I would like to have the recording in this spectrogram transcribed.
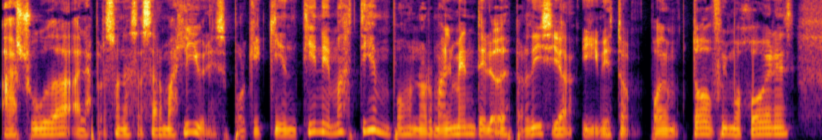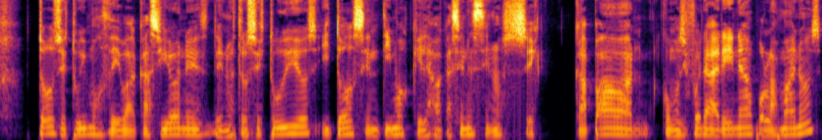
ayuda a las personas a ser más libres, porque quien tiene más tiempo normalmente lo desperdicia, y esto, todos fuimos jóvenes, todos estuvimos de vacaciones de nuestros estudios y todos sentimos que las vacaciones se nos escapaban como si fuera arena por las manos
